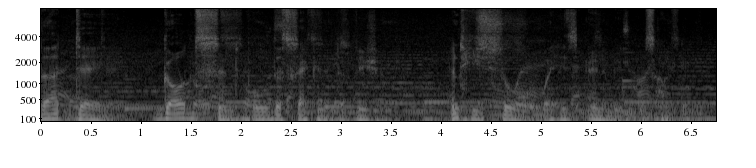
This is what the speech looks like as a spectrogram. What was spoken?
That day, God sent Paul II a vision, and he saw where his enemy was hiding.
